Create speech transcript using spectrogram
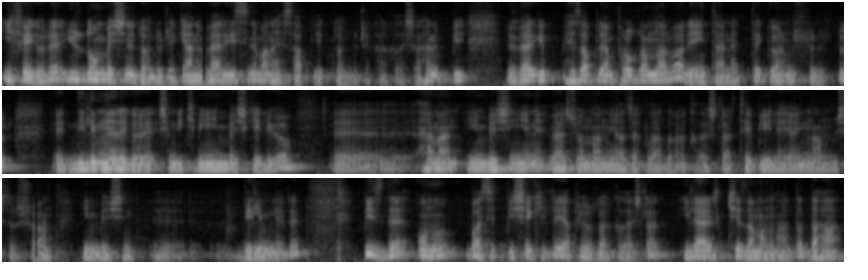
If'e göre %15'ini döndürecek. Yani vergisini bana hesaplayıp döndürecek arkadaşlar. Hani bir e, vergi hesaplayan programlar var ya internette görmüşsünüzdür. E, dilimlere göre şimdi 2025 geliyor. E, hemen 25'in yeni versiyonlarını yazacaklardır arkadaşlar. Tebliğ ile yayınlanmıştır şu an 25'in e, dilimleri. Biz de onu basit bir şekilde yapıyoruz arkadaşlar. İleriki zamanlarda daha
